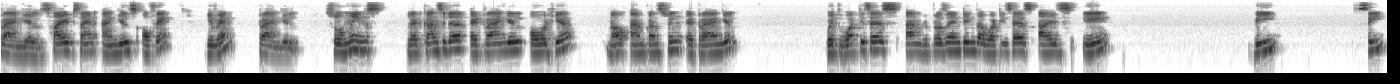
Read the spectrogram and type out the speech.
triangle. Sides and angles of a given triangle. So means let consider a triangle over here. Now I am considering a triangle with vertices I am representing the vertices as A, B, C.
